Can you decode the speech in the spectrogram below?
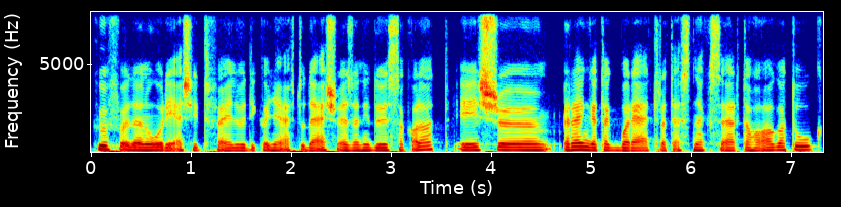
külföldön óriásit fejlődik a nyelvtudása ezen időszak alatt, és rengeteg barátra tesznek szert a hallgatók,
